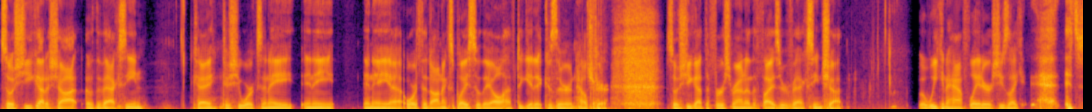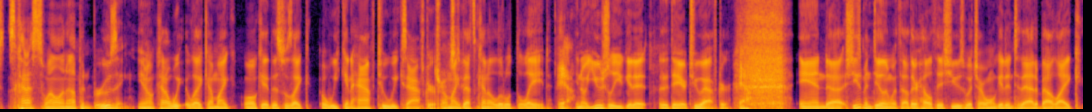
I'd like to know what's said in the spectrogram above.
so she got a shot of the vaccine, okay, because she works in a in a in a uh, orthodontics place, so they all have to get it because they're in healthcare. So she got the first round of the Pfizer vaccine shot. A week and a half later, she's like, it's, it's kind of swelling up and bruising, you know, kind of we- like, I'm like, well, okay, this was like a week and a half, two weeks after. I'm like, that's kind of a little delayed. Yeah. You know, usually you get it a day or two after. Yeah. And uh, she's been dealing with other health issues, which I won't get into that about like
